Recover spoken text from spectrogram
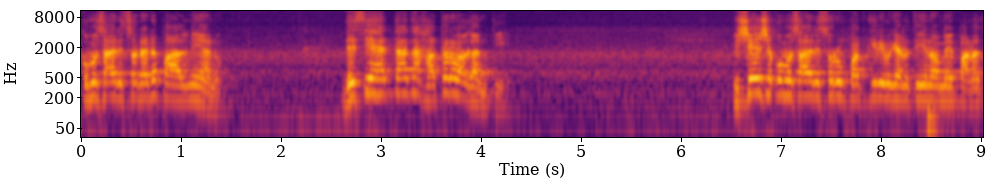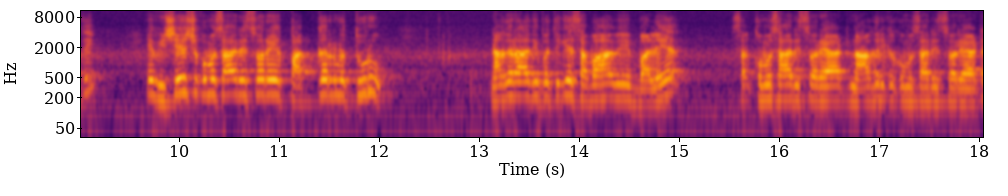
කොමසාරිස්වරයාට පාලනය යනවා 277 වගන්තියේ. විශේෂ කොමසාරිස්වරුන් පත් කිරීම ගැන තියෙනවා මේ පනතේ. ඒ විශේෂ කොමසාරිස්වරේ පත් කරන තුරු නගරාධිපතිගේ සභාවේ බලය කොමසාරිස්වරයාට නාගරික කොමසාරිස්වරයාට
